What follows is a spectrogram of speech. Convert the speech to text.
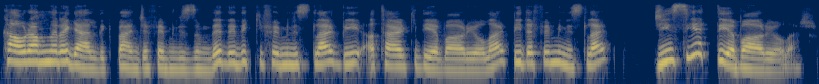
kavramlara geldik bence feminizmde. Dedik ki feministler bir ataerki diye bağırıyorlar. Bir de feministler cinsiyet diye bağırıyorlar.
